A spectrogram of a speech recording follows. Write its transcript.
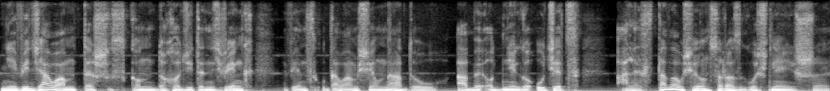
Nie wiedziałam też skąd dochodzi ten dźwięk, więc udałam się na dół, aby od niego uciec, ale stawał się coraz głośniejszy.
